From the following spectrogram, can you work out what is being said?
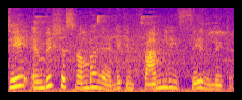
छः एम्बिशियस नंबर है, लेकिन फैमिली से रिलेटेड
